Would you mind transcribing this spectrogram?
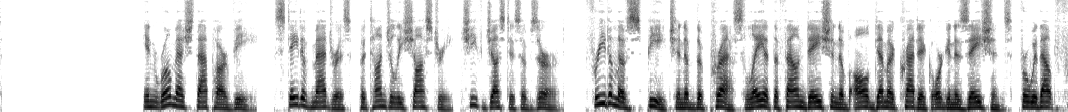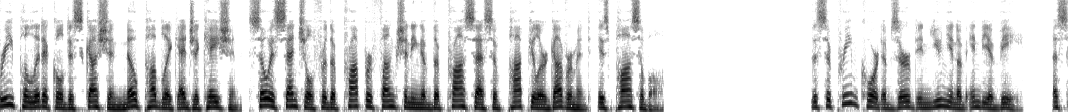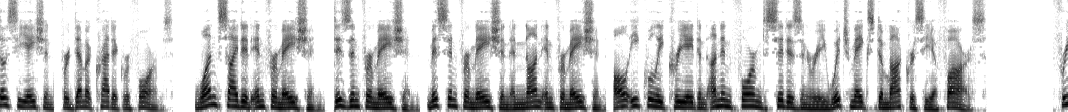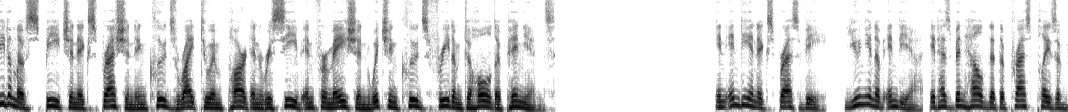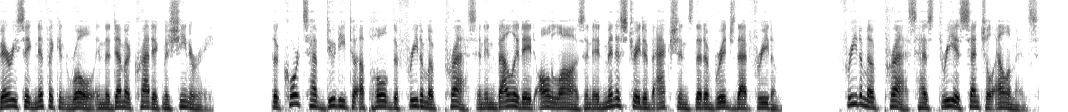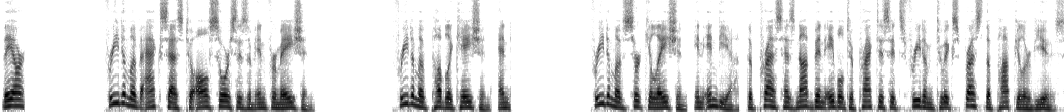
In Romesh Thapar v. State of Madras, Patanjali Shastri, Chief Justice observed, Freedom of speech and of the press lay at the foundation of all democratic organizations, for without free political discussion no public education, so essential for the proper functioning of the process of popular government, is possible." The Supreme Court observed in Union of India v. Association, for Democratic Reforms one-sided information, disinformation, misinformation and non-information, all equally create an uninformed citizenry which makes democracy a farce. Freedom of speech and expression includes right to impart and receive information which includes freedom to hold opinions." In Indian Express v. Union of India, it has been held that the press plays a very significant role in the democratic machinery. The courts have duty to uphold the freedom of press and invalidate all laws and administrative actions that abridge that freedom. Freedom of press has three essential elements. They are Freedom of access to all sources of information Freedom of publication, and Freedom of circulation. In India, the press has not been able to practice its freedom to express the popular views.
